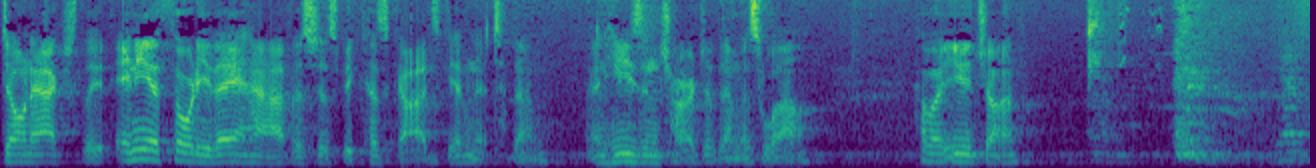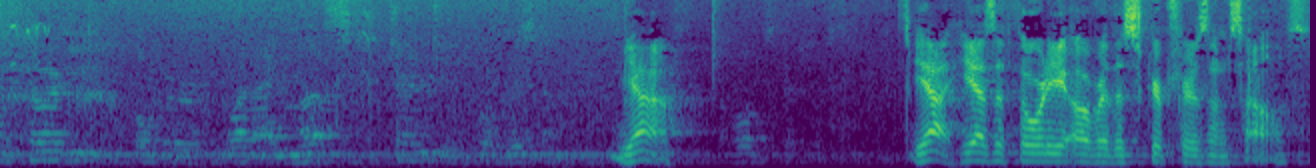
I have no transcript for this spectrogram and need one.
don't actually, any authority they have is just because God's given it to them and He's in charge of them as well. How about you, John? He has authority over what I must turn to for wisdom. Yeah. The Holy Scriptures. Yeah, he has authority over the scriptures themselves.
